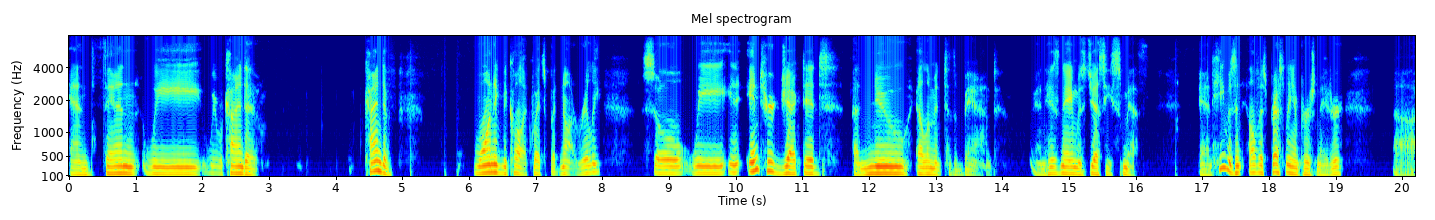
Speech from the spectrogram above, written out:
and then we we were kind of kind of wanting to call it quits, but not really. So we interjected a new element to the band, and his name was Jesse Smith, and he was an Elvis Presley impersonator uh,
